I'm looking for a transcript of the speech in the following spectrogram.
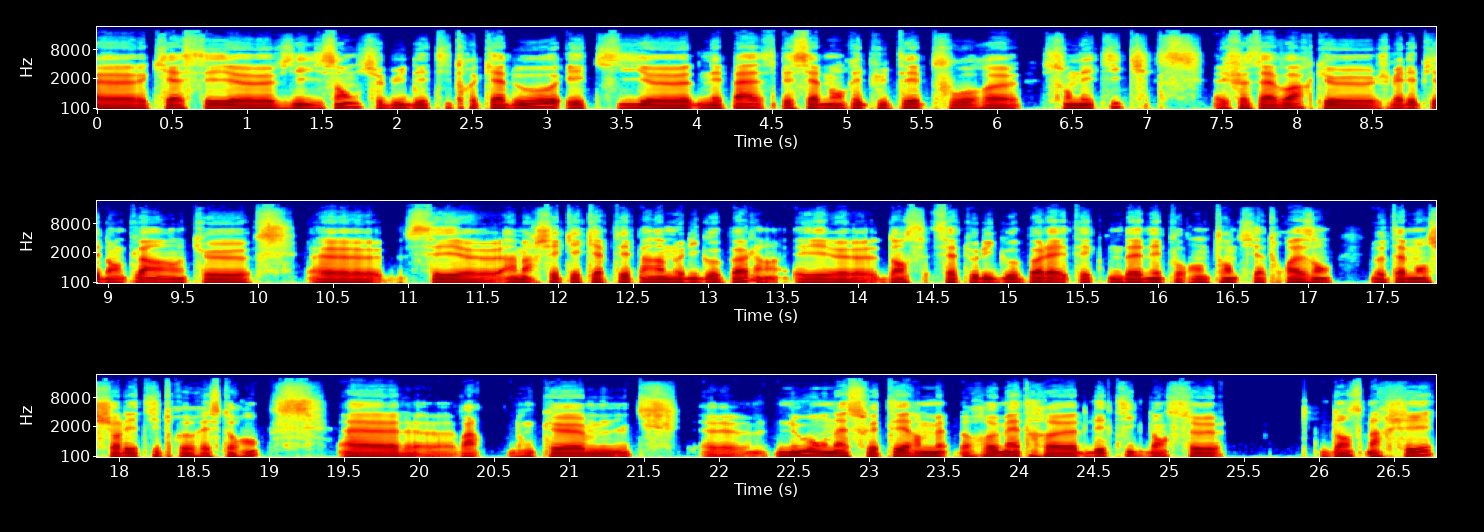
euh, euh, qui est assez euh, vieillissant, celui des titres cadeaux, et qui euh, n'est pas spécialement réputé pour son éthique. Il faut savoir que je mets les pieds dans le plat, hein, que c'est un marché qui est capté par un oligopole, hein, et dans cet oligopole a été condamné pour entente il y a trois ans, notamment sur les titres restaurants. voilà. Donc nous, on a souhaité remettre l'éthique dans ce dans ce marché,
